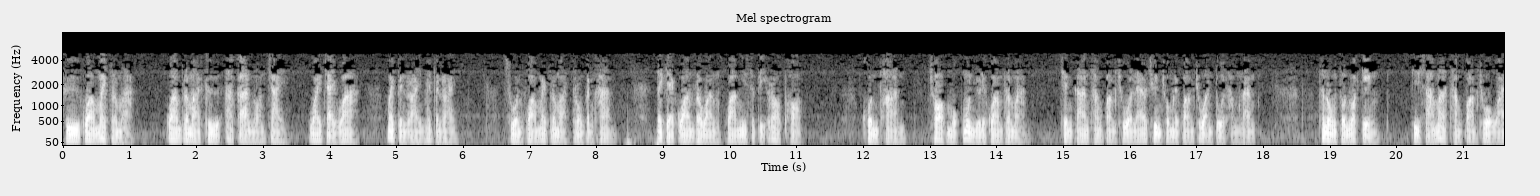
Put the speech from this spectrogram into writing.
คือความไม่ประมาท ความประมาทคืออาการนอนใจ ไว้ใจว่าไม่เป็นไรไม่เป็นไร ส่วนความไม่ประมาทตรงกันข้าม ได้แก่ความระวังความมีสติรอบคอบ คนพาลชอบหมกมุ่นอยู่ในความประมาท เช่นการทำความชั่วแล้วชื่นชมในความชั่วอันตัวทำนั้นทนงตนว่าเก่งที่สามารถทำความชั่วไว้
